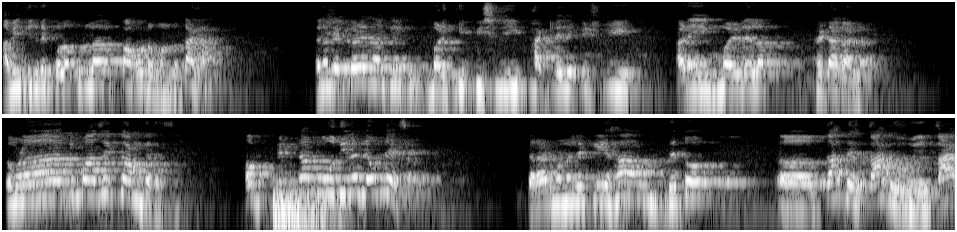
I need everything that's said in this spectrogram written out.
आम्ही तिकडे कोल्हापूरला पागोटं म्हणतो काढला. त्यांना काही कळे ना की मळकी पिशवी फाटलेली पिशवी आणि मळलेला फेटा काढला. तो म्हणा की माझं एक काम करायचं. अहो फेटा मोदीला नेऊन द्यायचा. कराड म्हणाले की हा देतो. का दे का देऊ? मी काय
